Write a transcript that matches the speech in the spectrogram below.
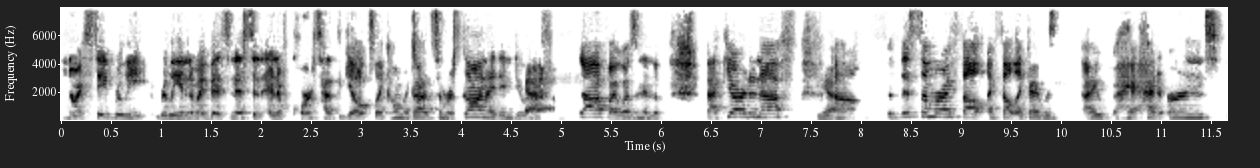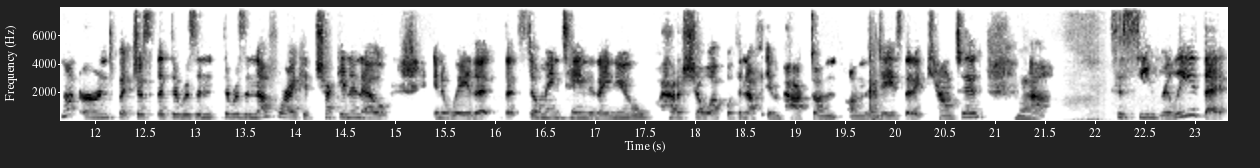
you know i stayed really really into my business and, and of course had the guilt like oh my god summer's gone. I didn't do yeah. enough stuff. I wasn't in the backyard enough. Yeah. Um, but this summer i felt i felt like i was I had earned not earned, but just that there was an there was enough where I could check in and out in a way that that still maintained, and I knew how to show up with enough impact on on the days that it counted. Yeah. Um, to see really that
